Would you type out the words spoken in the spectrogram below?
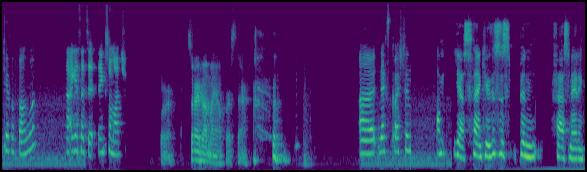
Do you have a follow up? Uh, I guess that's it. Thanks so much. Sure. Sorry about my outburst there. uh, next question. Um, yes, thank you. This has been fascinating.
